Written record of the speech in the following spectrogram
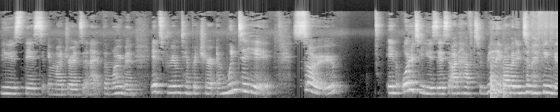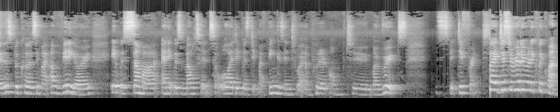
use this in my dreads and at the moment it's room temperature and winter here. So in order to use this, I'd have to really rub it into my fingers because in my other video, it was summer and it was melted. So all I did was dip my fingers into it and put it onto my roots. It's a bit different. So just a really, really quick one.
